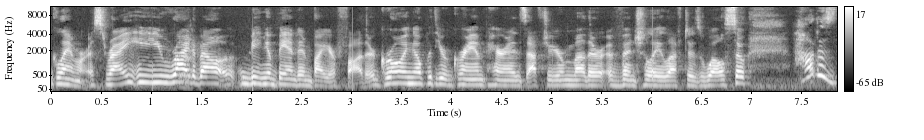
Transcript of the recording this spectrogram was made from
glamorous, right? You write about being abandoned by your father, growing up with your grandparents after your mother eventually left as well. So, how does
